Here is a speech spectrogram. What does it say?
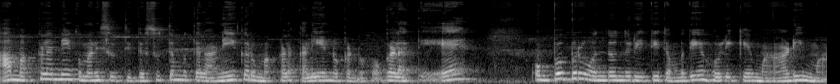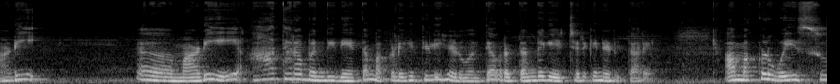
ಆ ಮಕ್ಕಳನ್ನೇ ಗಮನಿಸುತ್ತಿದ್ದ ಸುತ್ತಮುತ್ತಲ ಅನೇಕರು ಮಕ್ಕಳ ಕಲೆಯನ್ನು ಕಂಡು ಹೊಗಳದೆ ಒಬ್ಬೊಬ್ಬರು ಒಂದೊಂದು ರೀತಿ ತಮ್ಮದೇ ಹೋಲಿಕೆ ಮಾಡಿ ಮಾಡಿ ಮಾಡಿ ಆ ಥರ ಬಂದಿದೆ ಅಂತ ಮಕ್ಕಳಿಗೆ ತಿಳಿ ಹೇಳುವಂತೆ ಅವರ ತಂದೆಗೆ ಎಚ್ಚರಿಕೆ ನೀಡುತ್ತಾರೆ. ಆ ಮಕ್ಕಳು ವಯಸ್ಸು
